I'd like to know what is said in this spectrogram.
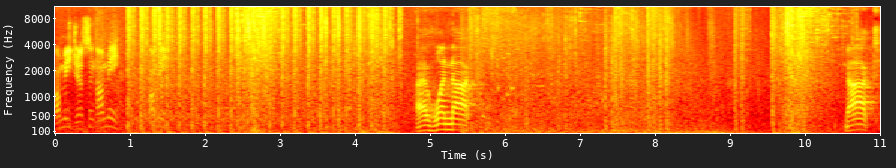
On me, Justin. On me. On me. I have one knocked. Knocked.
